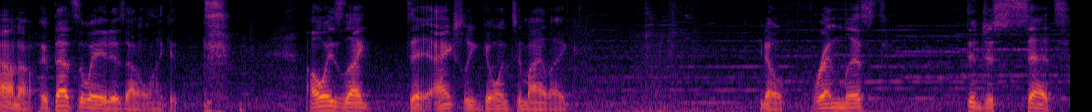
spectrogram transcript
I don't know. If that's the way it is, I don't like it. I always like to actually go into my, like, you know, friend list than just set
